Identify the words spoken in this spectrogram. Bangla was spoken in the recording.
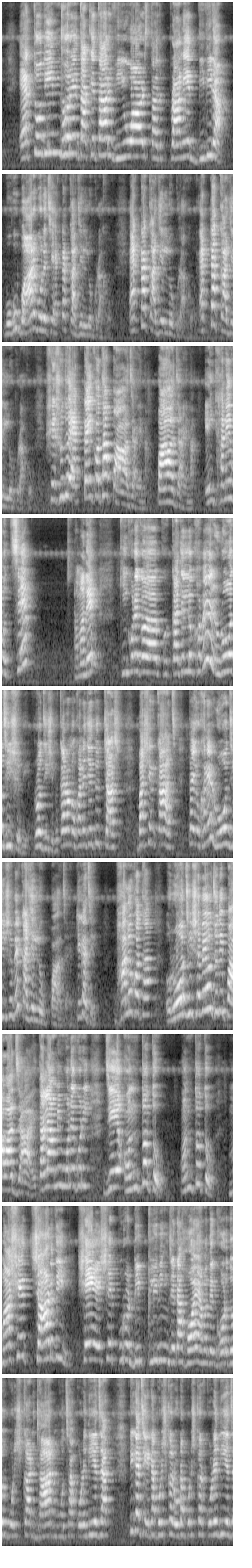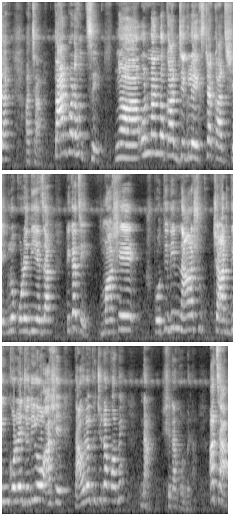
এতদিন ধরে তাকে তার ভিউয়ার্স তার প্রাণের দিদিরা বহুবার বলেছে, একটা কাজের লোক রাখো, একটা কাজের লোক রাখো, একটা কাজের লোক রাখো। সে শুধু একটাই কথা, পাওয়া যায় না, পাওয়া যায় না। এইখানে হচ্ছে আমাদের কি করে কাজের লোক হবে? রোজ হিসেবে রোজ হিসেবে। কারণ ওখানে যেহেতু চাষ বাসের কাজ, তাই ওখানে রোজ হিসেবে কাজের লোক পাওয়া যায়, ঠিক আছে? ভালো কথা। রোজ হিসেবেও যদি পাওয়া যায়, তাহলে আমি মনে করি যে অন্তত অন্তত মাসে চার দিন সে এসে পুরো ডিপ ক্লিনিং যেটা হয়, আমাদের ঘরদোর পরিষ্কার ঝাড় মোছা করে দিয়ে যাক, ঠিক আছে? এটা পরিষ্কার, ওটা পরিষ্কার করে দিয়ে যাক। আচ্ছা তারপরে হচ্ছে অন্যান্য কাজ যেগুলো এক্সট্রা কাজ সেগুলো করে দিয়ে যাক, ঠিক আছে? মাসে প্রতিদিন না আসুক, চার দিন করলে যদিও আসে, তাহলেও কিছুটা কমে, না, সেটা করবে না। আচ্ছা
